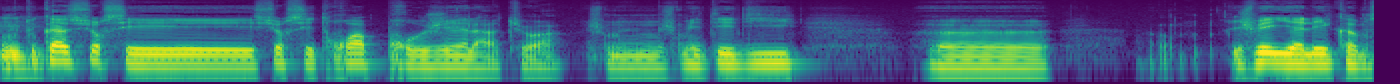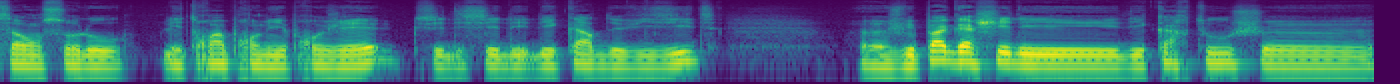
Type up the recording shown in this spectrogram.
En Mhm. tout cas sur ces, sur ces trois projets là, tu vois. Je, m'étais dit, euh, je vais y aller comme ça en solo. Les trois premiers projets, c'est des, c'est des- des cartes de visite. Euh, je vais pas gâcher des, des cartouches euh,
